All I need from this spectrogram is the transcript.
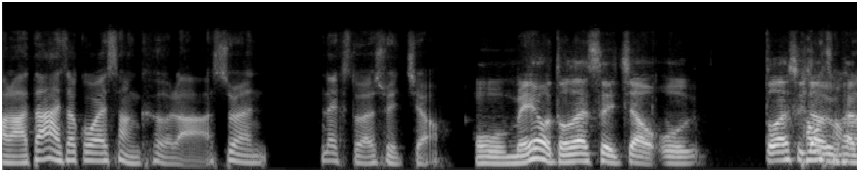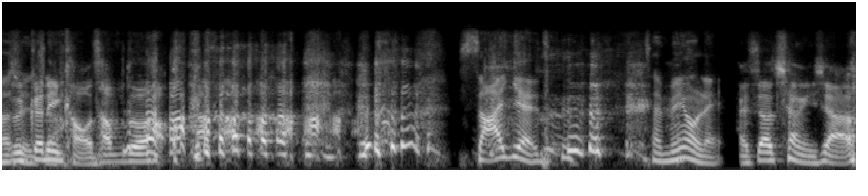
好啦，大家还是要乖乖上课啦。虽然 Next 都在睡觉，我没有都在睡觉，我都在睡觉，通常都在还不是跟你考的差不多好 傻眼，才没有嘞。还是要呛一下。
